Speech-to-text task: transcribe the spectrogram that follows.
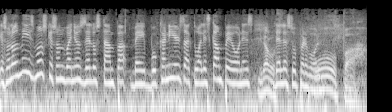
que son los mismos que son dueños de los Tampa Bay Buccaneers, actuales campeones del Super Bowl. Opa.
